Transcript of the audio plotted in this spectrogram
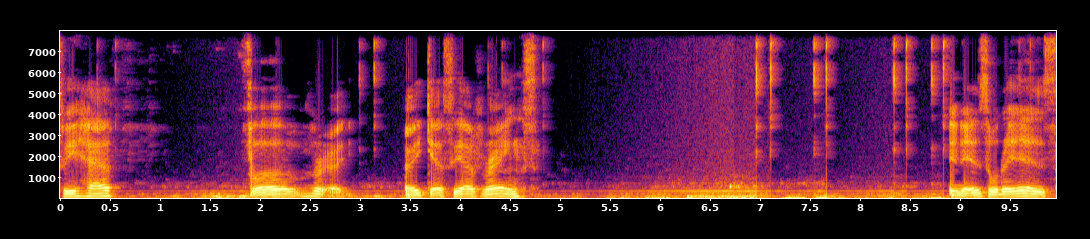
yes, we have, uh, I guess we have rings. It is what it is.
